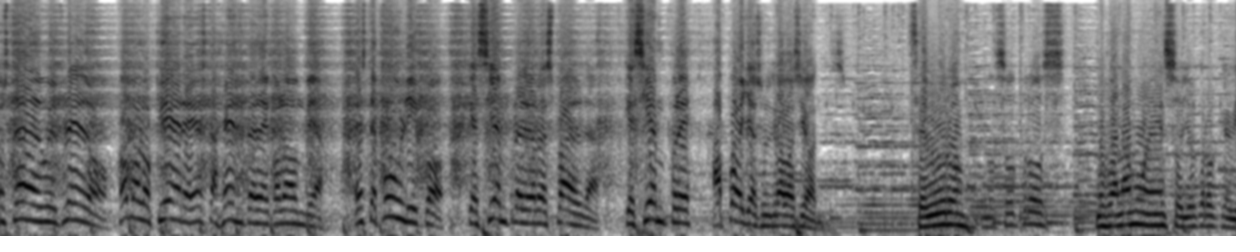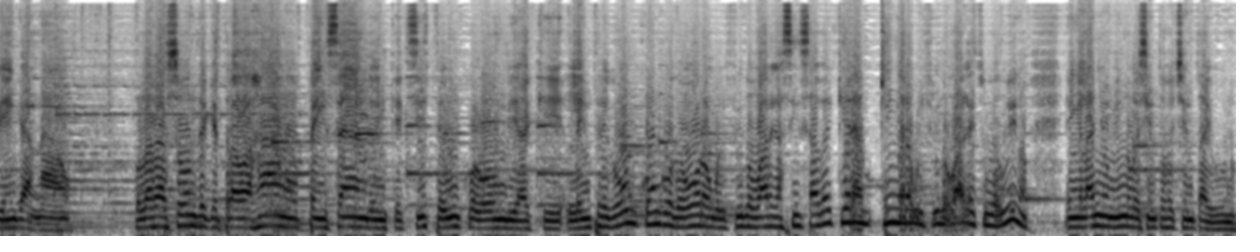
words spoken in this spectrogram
usted, Wilfredo? ¿Cómo lo quiere esta gente de Colombia? Este público que siempre le respalda, que siempre apoya sus grabaciones. Seguro, nosotros nos ganamos eso, yo creo que bien ganado por la razón de que trabajamos pensando en que existe un Colombia que le entregó un Congo de oro a Wilfrido Vargas sin saber quién era, Wilfrido Vargas y su beduino en el año 1981.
